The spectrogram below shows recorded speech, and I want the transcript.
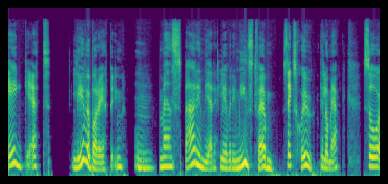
Ägget lever bara ett dygn, Mm. men spermier lever i minst fem, sex, sju till och med. Så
